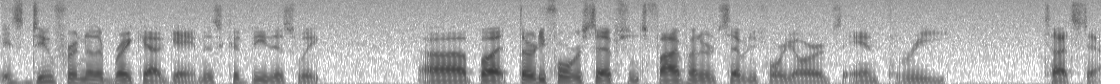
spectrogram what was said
is due for another breakout game. This could be this week. Uh, but 34 receptions, 574 yards, and three touchdowns.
